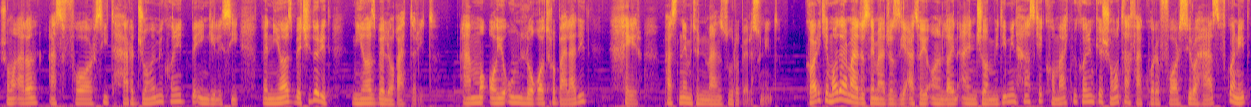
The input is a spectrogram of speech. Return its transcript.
شما الان از فارسی ترجمه می‌کنید به انگلیسی و نیاز به چی دارید؟ نیاز به لغت دارید. اما آیا اون لغات رو بلدید؟ خیر پس نمی‌تونید منظور رو برسونید. کاری که ما در مدرسه مجازی عطای آنلاین انجام میدیم این هست که کمک می‌کنیم که شما تفکر فارسی رو حذف کنید.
